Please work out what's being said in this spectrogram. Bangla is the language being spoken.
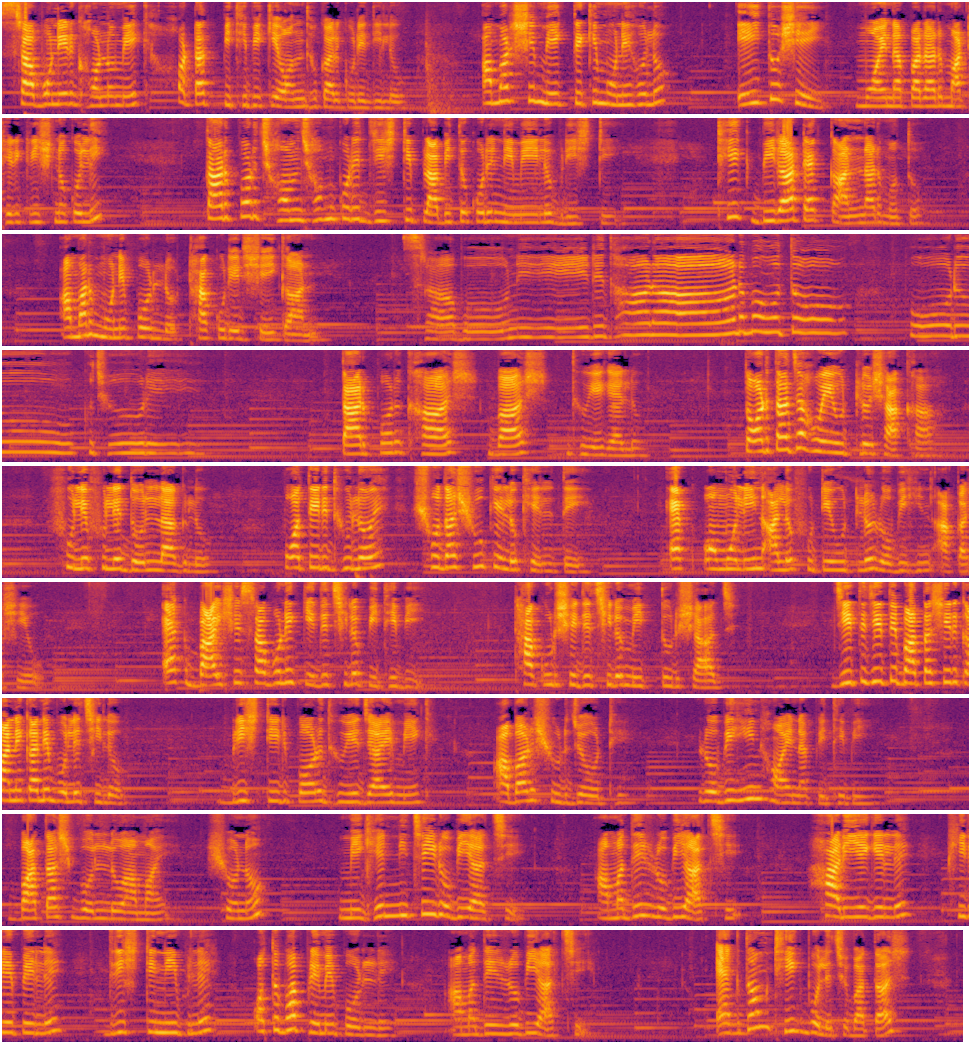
শ্রাবণের ঘন মেঘ হঠাৎ পৃথিবীকে অন্ধকার করে দিল। আমার সে মেঘ দেখে মনে হলো, এই তো সেই ময়নাপাড়ার মাঠের কৃষ্ণকলি। তারপর ঝমঝম করে দৃষ্টি প্লাবিত করে নেমে এলো বৃষ্টি। ঠিক বিরাট এক কান্নার মতো। আমার মনে পড়ল ঠাকুরের সেই গান। শ্রাবণের ধারার ঝরে। তারপর ঘাস বাস ধুয়ে গেল। তরতাজা হয়ে উঠল শাখা। ফুলে ফুলে দোল লাগল। পতের ধুলোয় সোদা সুখ এলো খেলতে। এক অমলিন আলো ফুটে উঠল রবিহীন আকাশেও। এক বাইশে শ্রাবণে কেঁদেছিল পৃথিবী। ঠাকুর সেজেছিল মৃত্যুর সাজ। যেতে যেতে বাতাসের কানে কানে বলেছিল বৃষ্টির পর ধুয়ে যায় মেঘ, আবার সূর্য ওঠে। রবিহীন হয় না পৃথিবী। বাতাস বলল আমায়, শোনো, মেঘের নিচেই রবি আছে, আমাদের রবি আছে। হারিয়ে গেলে, ফিরে পেলে, দৃষ্টি নিভলে, অথবা প্রেমে পড়লে, আমাদের রবি আছে। একদম ঠিক বলেছ বাতাস,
